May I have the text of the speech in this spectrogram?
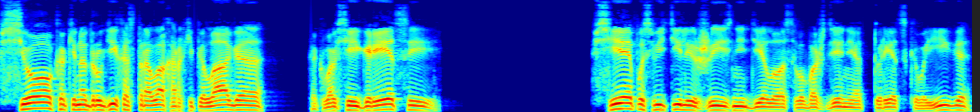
все, как и на других островах архипелага, как во всей Греции, все посвятили жизни делу освобождения от турецкого ига,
